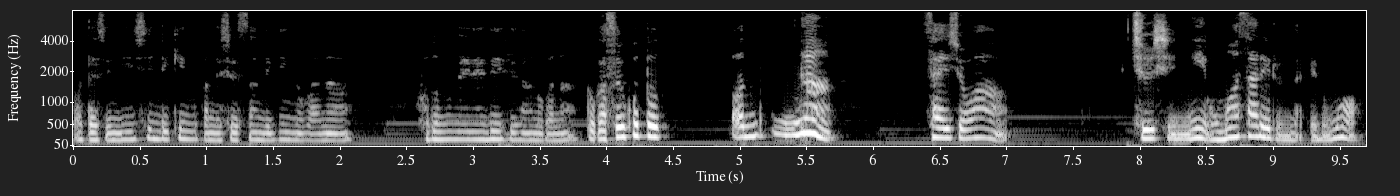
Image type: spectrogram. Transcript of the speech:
私妊娠できるのかな、出産できるのかな、子供のいない人生なのかな、とかそういうことが、最初は中心に思わされるんだけども、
